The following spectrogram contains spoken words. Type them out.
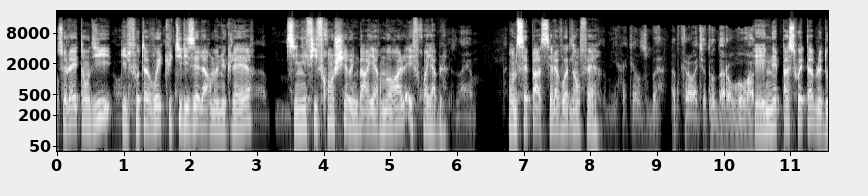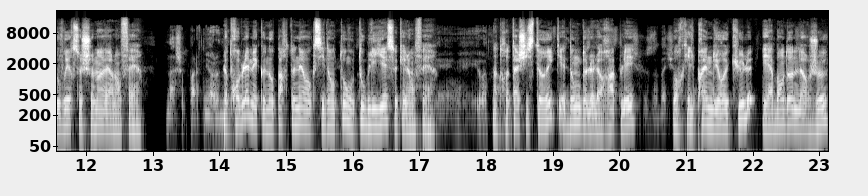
Cela étant dit, il faut avouer qu'utiliser l'arme nucléaire signifie franchir une barrière morale effroyable. On ne sait pas, c'est la voie de l'enfer. Et il n'est pas souhaitable d'ouvrir ce chemin vers l'enfer. Le problème est que nos partenaires occidentaux ont oublié ce qu'est l'enfer. Notre tâche historique est donc de le leur rappeler pour qu'ils prennent du recul et abandonnent leur jeu,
